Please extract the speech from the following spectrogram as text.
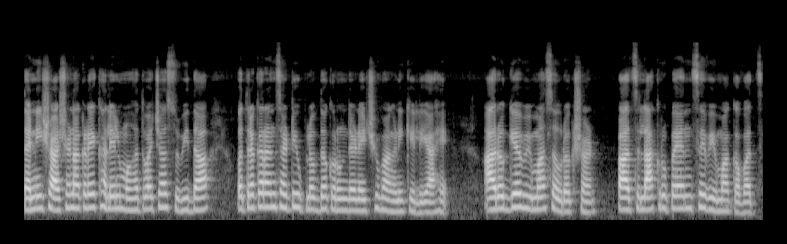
त्यांनी शासनाकडे खालील महत्त्वाच्या सुविधा पत्रकारांसाठी उपलब्ध करून देण्याची मागणी केली आहे. आरोग्य विमा संरक्षण पाच लाख रुपयांचे विमा कवच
